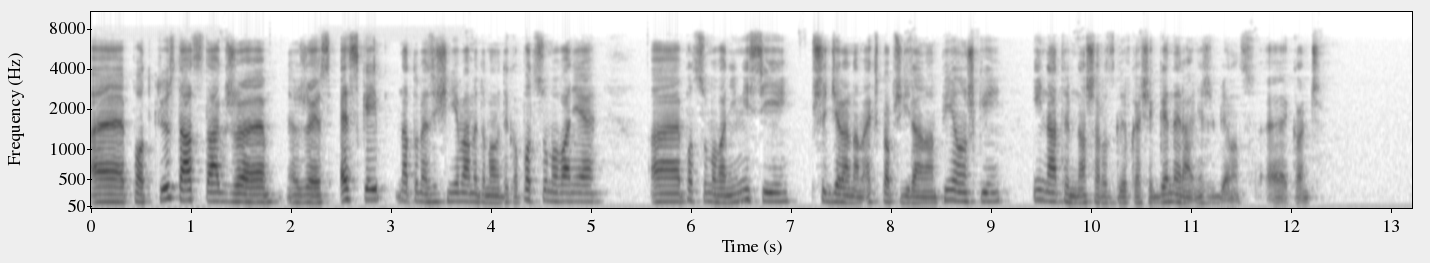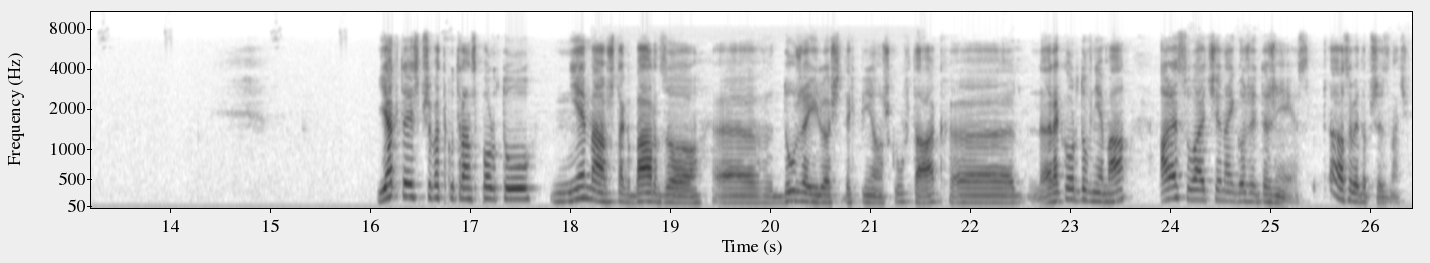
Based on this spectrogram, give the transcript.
e, pod QStats, tak, że, że jest escape, natomiast jeśli nie mamy, to mamy tylko podsumowanie, e, podsumowanie misji, przydziela nam expa, przydziela nam pieniążki i na tym nasza rozgrywka się generalnie rzecz biorąc e, kończy. Jak to jest w przypadku transportu? Nie ma aż tak bardzo e, dużej ilości tych pieniążków, tak? E, rekordów nie ma, ale słuchajcie, najgorzej też nie jest. Trzeba sobie to przyznać.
